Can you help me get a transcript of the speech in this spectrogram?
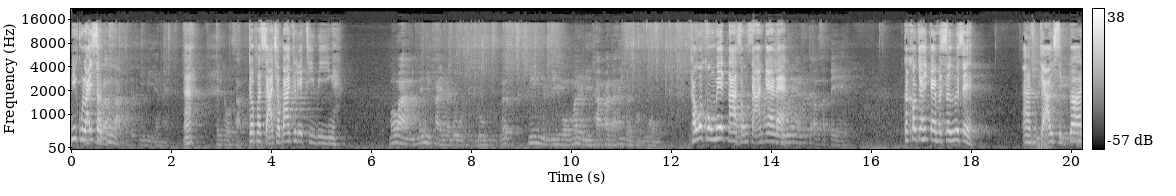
นี่กูไลฟ์สดมึงโทรศัพท์มันจะทีวียังไง อะเป็นโทรศัพท์ ก็ภาษาชาวบ้านเขาเรียกทีวีไงเมื่อวานไม่มีใครมาดูดูแล้วนี่อยู่ดีงงมากอยู่ดีทักมันจะให้เงินผมงงเขาก็คงเมตตาสงสารแกแหละ เขารู้ได้ไงว่าจะเอาสเปรย์ ก็เขาจะให้แกมาซื้อสิ อะจะเอาสิบก้อน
